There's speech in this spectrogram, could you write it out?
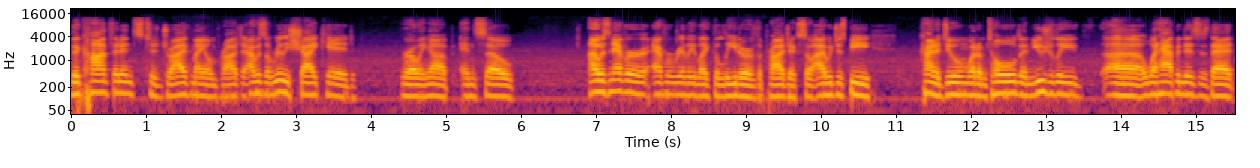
the confidence to drive my own project. I was a really shy kid growing up, and so I was never ever really like the leader of the project. So I would just be kind of doing what I'm told, and usually, uh, what happened is is that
